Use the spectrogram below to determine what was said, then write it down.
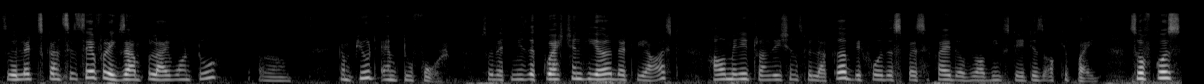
So, let us consider say for example, I want to compute M 2 4. So, that means the question here that we asked how many transitions will occur before the specified absorbing state is occupied. So, of course,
